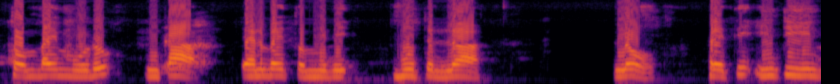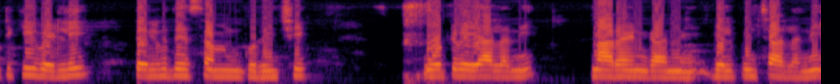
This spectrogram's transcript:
తొంభై మూడు ఇంకా ఎనభై తొమ్మిది బూతుల్లో ప్రతి ఇంటి ఇంటికి వెళ్ళి తెలుగుదేశం గురించి ఓటు వేయాలని నారాయణ గారిని గెలిపించాలని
